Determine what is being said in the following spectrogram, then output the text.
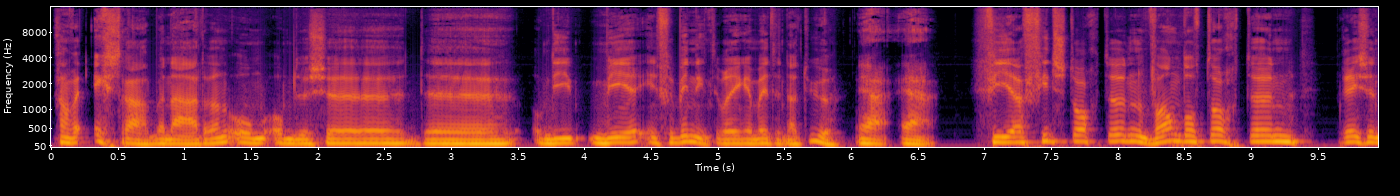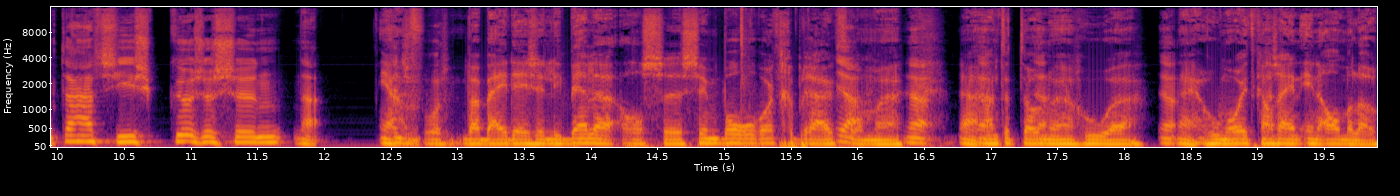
gaan we extra benaderen om, om, dus, eh, de, om die meer in verbinding te brengen met de natuur. Ja, ja. Via fietstochten, wandeltochten, presentaties, cursussen. Nou, Ja, enzovoort. waarbij deze libelle als eh, symbool wordt gebruikt om eh, ja, ja, aan te tonen hoe, eh, nou hoe mooi het kan zijn in Almelo.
